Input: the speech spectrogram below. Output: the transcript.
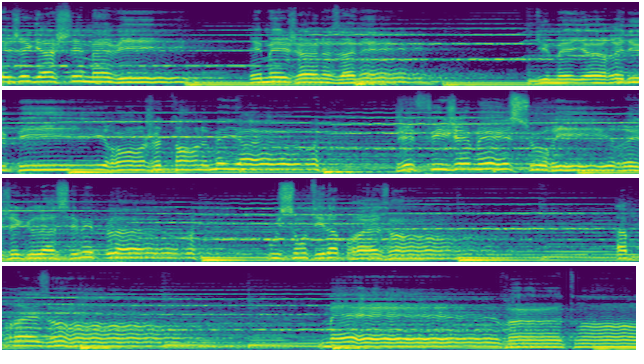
Et j'ai gâché ma vie et mes jeunes années. Du meilleur et du pire en jetant le meilleur. J'ai figé mes sourires et j'ai glacé mes pleurs. Où sont-ils à présent? À présent, mes vingt ans.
